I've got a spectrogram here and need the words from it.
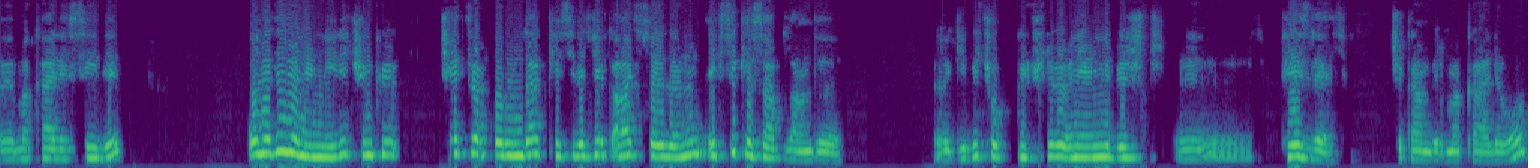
e, makalesiydi. O neden önemliydi? Çünkü ÇED raporunda kesilecek ağaç sayılarının eksik hesaplandığı e, gibi çok güçlü ve önemli bir e, tezle çıkan bir makale o.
